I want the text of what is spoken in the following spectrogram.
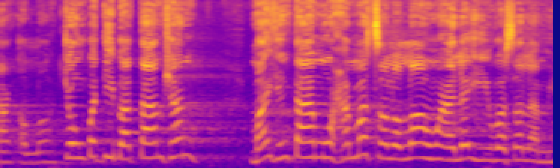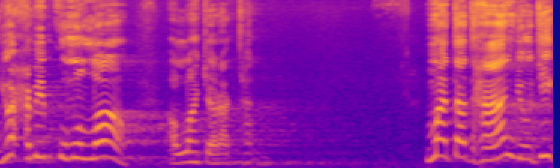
รักอัลลอฮ์จงปฏิบัติตามฉัน หมายถึงตามมุฮัมมัดสัลลัลลอฮุอะลัยฮิวะสัลลัมยุฮบิบกุมุลลอฮ์อัลลอฮ์จะรักท่าน มาตรฐานอยู่ที่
